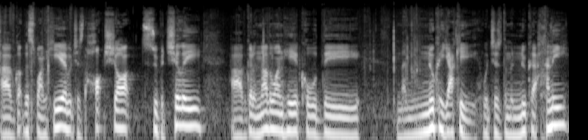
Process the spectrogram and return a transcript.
Uh, I've got this one here, which is the Hot Shot, super chili. Uh, I've got another one here called the Manuka Yaki, which is the Manuka Honey.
